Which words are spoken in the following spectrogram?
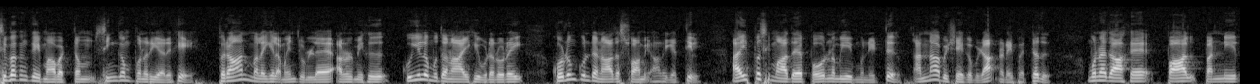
சிவகங்கை மாவட்டம் சிங்கம்புணரி அருகே பிரான்மலையில் அமைந்துள்ள அருள்மிகு குயிலமுதநாயகி உடனுரை கொடுங்குண்டநாத சுவாமி ஆலயத்தில் ஐப்பசி மாத பௌர்ணமியை முன்னிட்டு அன்னாபிஷேக விழா நடைபெற்றது. முன்னதாக பால் பன்னீர்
